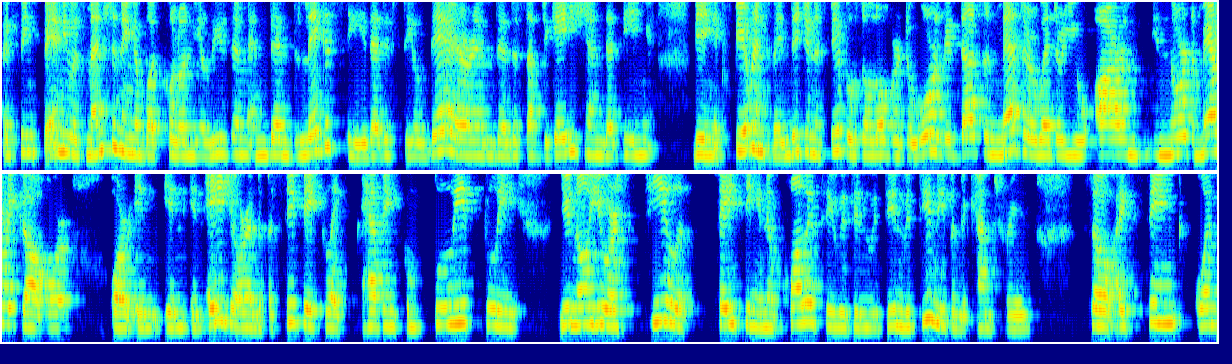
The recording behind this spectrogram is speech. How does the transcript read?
I think Penny was mentioning about colonialism and then the legacy that is still there and then the subjugation that being, being experienced by indigenous peoples all over the world. It doesn't matter whether you are in, in North America or, or in, in, in Asia or in the Pacific, like having completely, you know, you are still facing inequality within, within, within even the countries. So I think one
